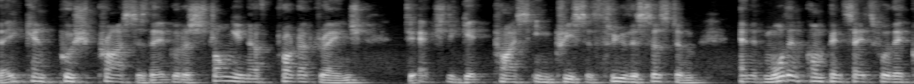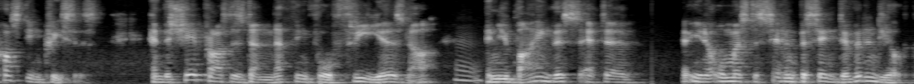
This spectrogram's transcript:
They can push prices. They've got a strong enough product range to actually get price increases through the system, and it more than compensates for their cost increases. And the share price has done nothing for three years now, mm. and you're buying this at a, you know, almost a seven percent dividend yield.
